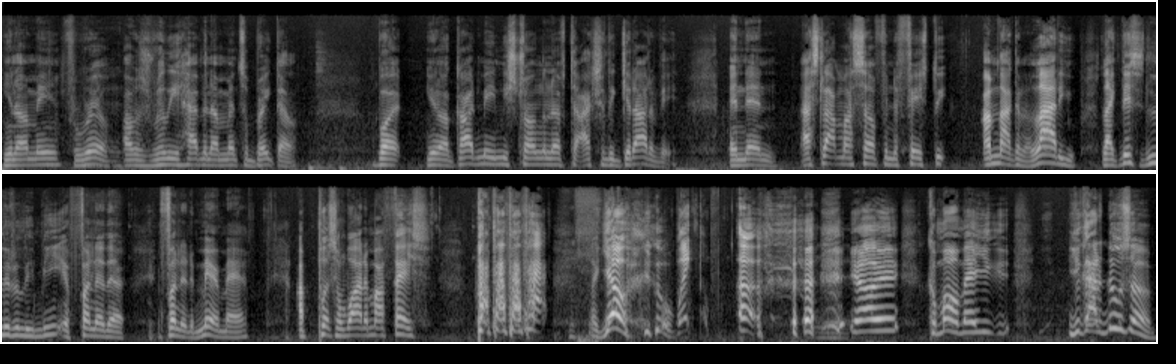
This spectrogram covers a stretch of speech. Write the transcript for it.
You know what I mean? For real, I was really having a mental breakdown. But you know, God made me strong enough to actually get out of it. And then I slapped myself in the face. Three, I'm not gonna lie to you. Like this is literally me in front of the in front of the mirror, man. I put some water in my face. Pop, pop, pop, pop. Like, yo, wake up. you know what I mean? Come on, man. You you gotta do something.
